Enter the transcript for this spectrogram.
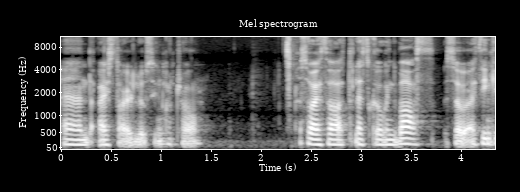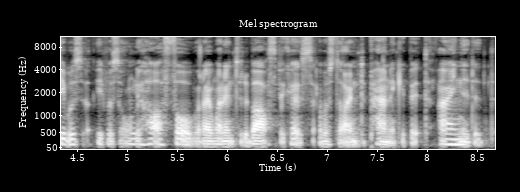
and I started losing control. So I thought, let's go in the bath. So I think it was it was only half full when I went into the bath because I was starting to panic a bit. I needed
